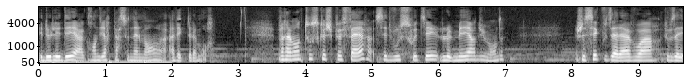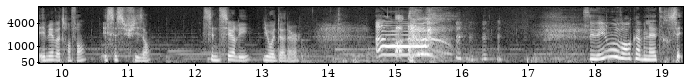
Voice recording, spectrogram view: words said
et de l'aider à grandir personnellement avec de l'amour. Vraiment, tout ce que je peux faire, c'est de vous souhaiter le meilleur du monde. Je sais que vous allez avoir, que vous allez aimer votre enfant, et c'est suffisant. Sincerely, your donor. C'est émouvant comme lettre. C'est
